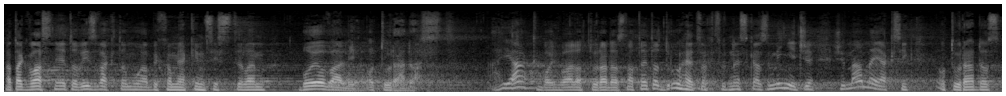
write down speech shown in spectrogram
A tak vlastně je to výzva k tomu, abychom jakýmsi stylem bojovali o tu radost. A jak bojovat o tu radost? No to je to druhé, co chci dneska zmínit, že, že máme jak si o tu radost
